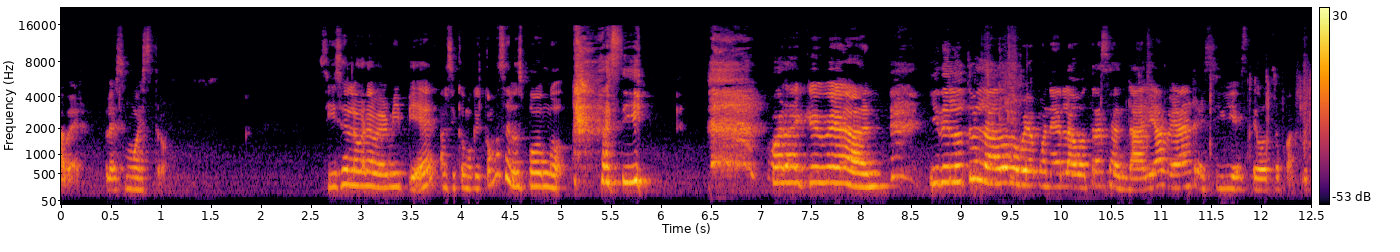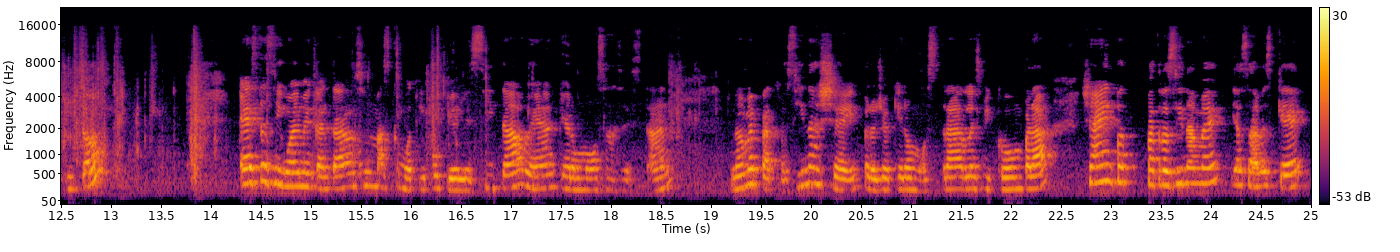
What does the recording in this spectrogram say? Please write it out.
A ver, les muestro. Sí se logra ver mi pie, así como que, ¿cómo se los pongo? así, para que vean. Y del otro lado le voy a poner la otra sandalia. Vean, recibí este otro paquetito. Estas igual me encantaron, son más como tipo pielecita. Vean qué hermosas están. No me patrocina Shane, pero yo quiero mostrarles mi compra. Shane, pa- patrocíname, ya sabes que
